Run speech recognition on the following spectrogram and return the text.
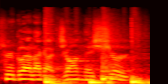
Sure glad I got John this shirt.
